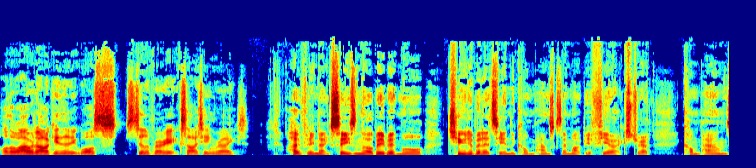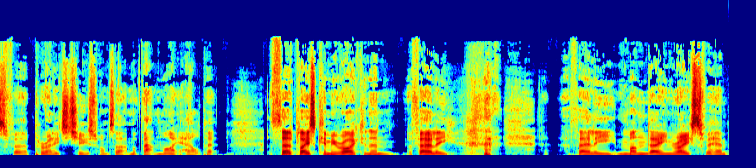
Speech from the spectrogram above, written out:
Although I would argue that it was still a very exciting race hopefully next season there'll be a bit more tunability in the compounds because there might be a few extra compounds for Pirelli to choose from, so that that might help it. Third place, Kimi Raikkonen, a fairly a fairly mundane race for him.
